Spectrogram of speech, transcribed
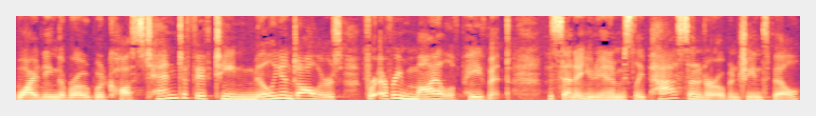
Widening the road would cost 10 to 15 million dollars for every mile of pavement. The Senate unanimously passed Senator Obenshain's bill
